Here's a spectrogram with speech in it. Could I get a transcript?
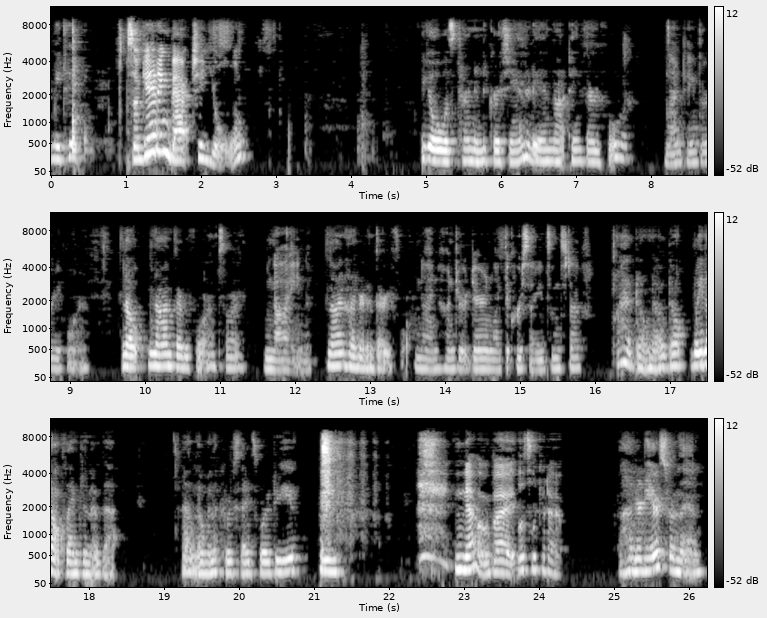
Me too. So getting back to Yule. Yule was turned into Christianity in 1934. 1934. No, 934. I'm sorry. Nine. 934. 900 during like the Crusades and stuff. I don't know. Don't we don't claim to know that. I don't know when the Crusades were. Do you? No, but let's look it up. hundred years from then.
